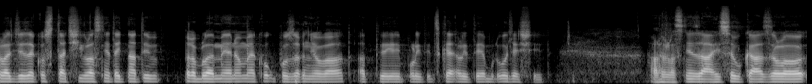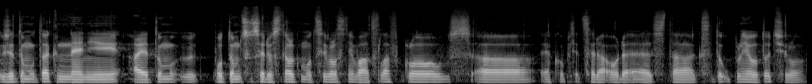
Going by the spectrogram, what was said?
let, že jako stačí vlastně teď na ty problémy jenom jako upozorňovat a ty politické elity je budou řešit. Ale vlastně záhy se ukázalo, že tomu tak není a je tomu, po tom, co se dostal k moci vlastně Václav Klaus a jako předseda ODS, tak se to úplně otočilo.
